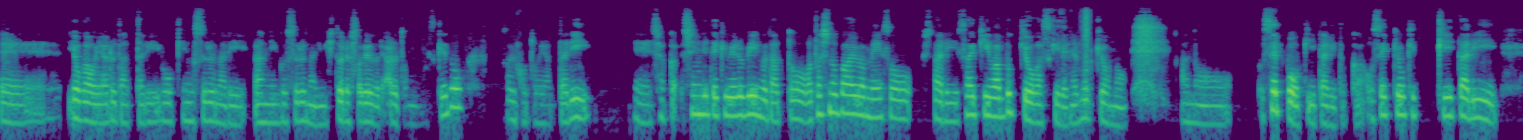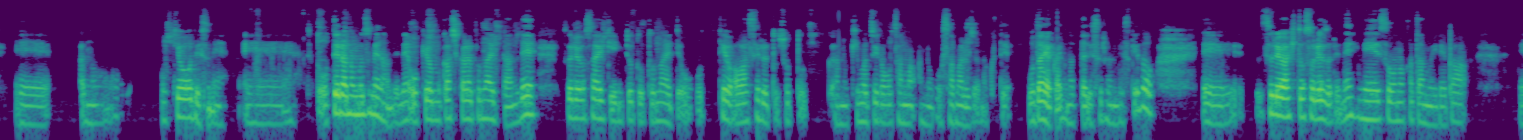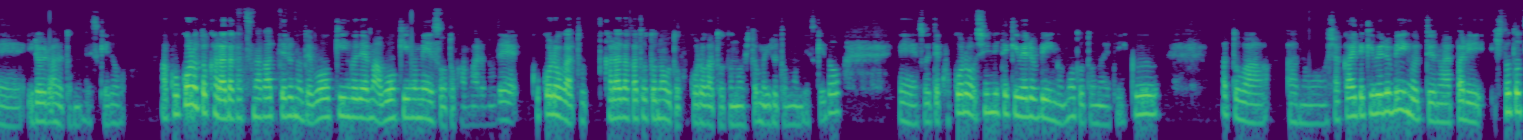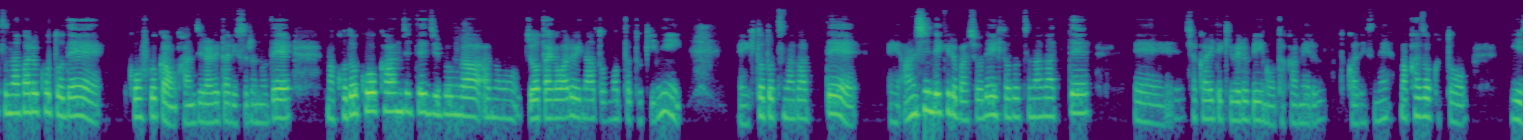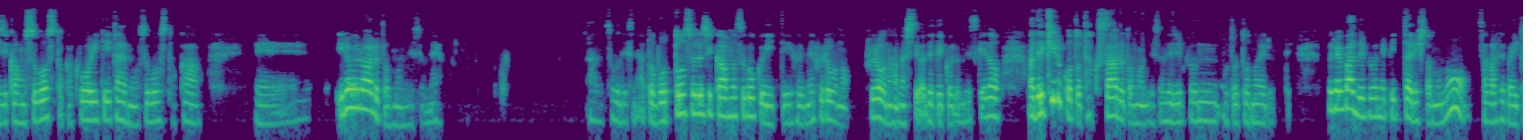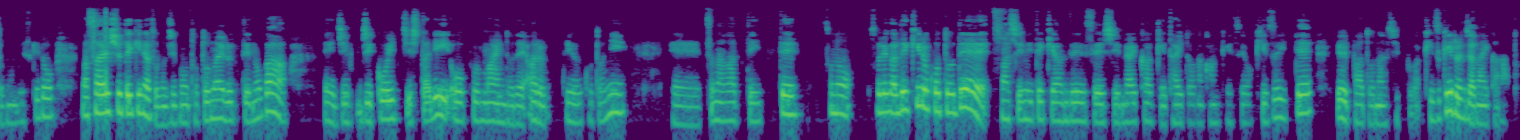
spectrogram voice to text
えー、ヨガをやるだったり、ウォーキングするなり、ランニングするなり、人それぞれあると思うんですけど、そういうことをやったり、えー、社会心理的ウェルビーイングだと、私の場合は瞑想したり、最近は仏教が好きでね、仏教の、あの、説法を聞いたりとか、お説教を聞いたり、えー、あの、お経ですね、えー、ちょっとお寺の娘なんでね、お経を昔から唱えてたんで、それを最近ちょっと唱えて手を合わせるとちょっとあの気持ちが収まあの収まるじゃなくて穏やかになったりするんですけど、えー、それは人それぞれね、瞑想の方もいれば、えー、いろいろあると思うんですけど、まあ、心と体がつながっているので、ウォーキングで、まあ、ウォーキング瞑想とかもあるので、心がと、体が整うと心が整う人もいると思うんですけど、えー、そうやって心、心理的ウェルビーイングも整えていく。あとは、あの、社会的ウェルビーイングっていうのはやっぱり人とつながることで幸福感を感じられたりするので、まあ、孤独を感じて自分があの状態が悪いなと思った時に、えー、人とつながって、えー、安心できる場所で人とつながって、えー、社会的ウェルビーイングを高めるとかですね、まあ、家族といい時間を過ごすとかクオリティタイムを過ごすとか、えいろいろあると思うんですよね。あそうですね。あと、没頭する時間もすごくいいっていうふうにね、フローのフローの話では出てくるんですけど、まあ、できることたくさんあると思うんですよね。自分を整えるって。それは自分にぴったりしたものを探せばいいと思うんですけど、まあ、最終的にはその自分を整えるっていうのが、えー、自己一致したり、オープンマインドであるっていうことに、えー、つながっていって、その、それができることで、まあ、心理的安全性、信頼関係、対等な関係性を築いて、良いパートナーシップが築けるんじゃないかなと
